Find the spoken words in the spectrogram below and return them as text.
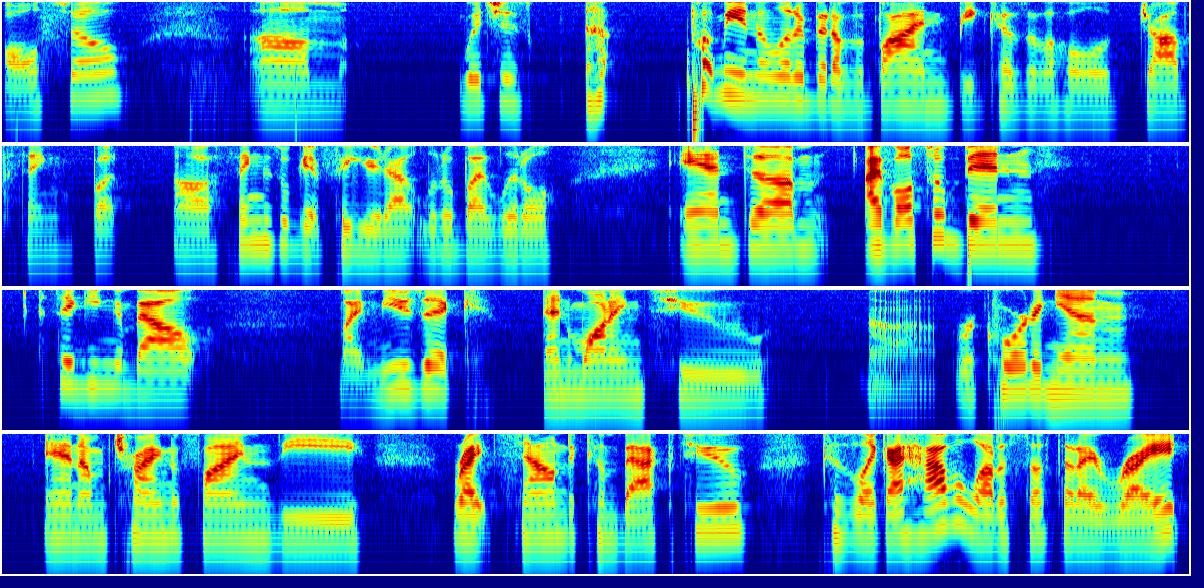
also, um, which is put me in a little bit of a bind because of the whole job thing. But uh, things will get figured out little by little. And um, I've also been thinking about my music and wanting to uh, record again, and I'm trying to find the right sound to come back to because like i have a lot of stuff that i write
